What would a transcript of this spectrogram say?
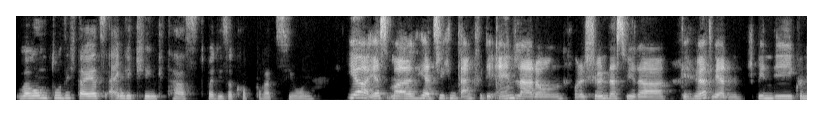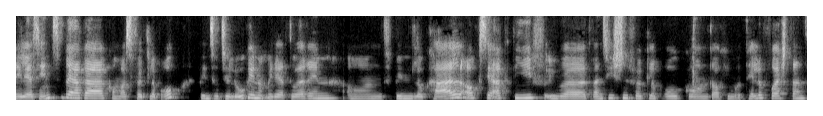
warum du dich da jetzt eingeklinkt hast bei dieser Kooperation. Ja, erstmal herzlichen Dank für die Einladung. Voll schön, dass wir da gehört werden. Ich bin die Cornelia Senzenberger, komme aus Vöcklerbruck, bin Soziologin und Mediatorin und bin lokal auch sehr aktiv über Transition Vöcklerbruck und auch im Othello-Vorstand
